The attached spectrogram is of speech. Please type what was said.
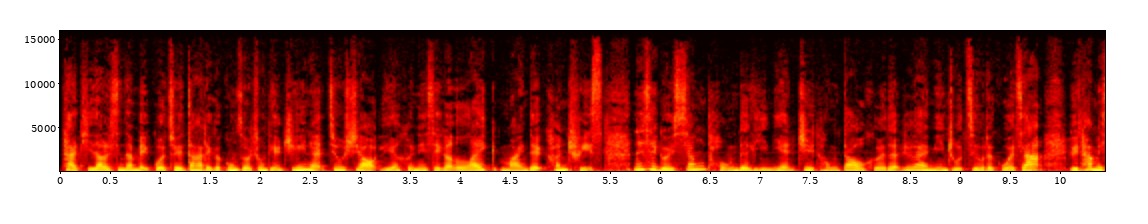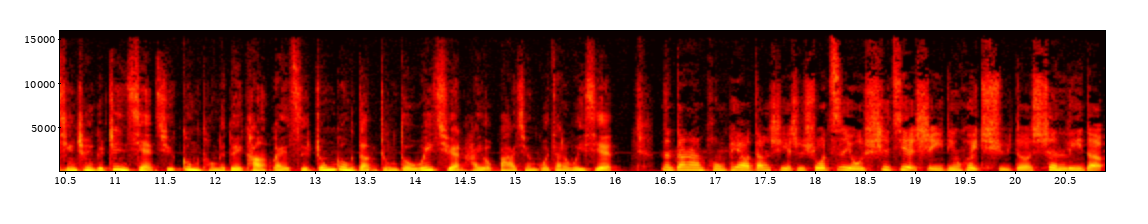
他还提到了，现在美国最大的一个工作重点之一呢，就是要联合那些个 like-minded countries，那些个相同的理念、志同道合的、热爱民主自由的国家，与他们形。形成一个阵线，去共同的对抗来自中共等众多威权还有霸权国家的威胁。那当然，蓬佩奥当时也是说，自由世界是一定会取得胜利的。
